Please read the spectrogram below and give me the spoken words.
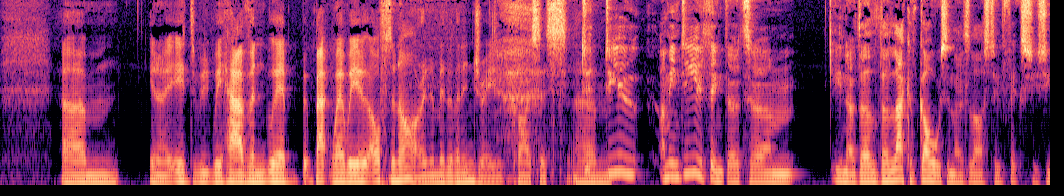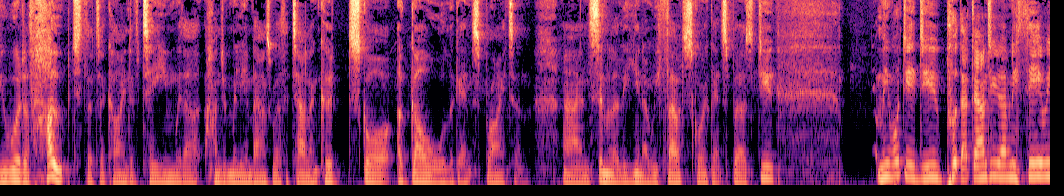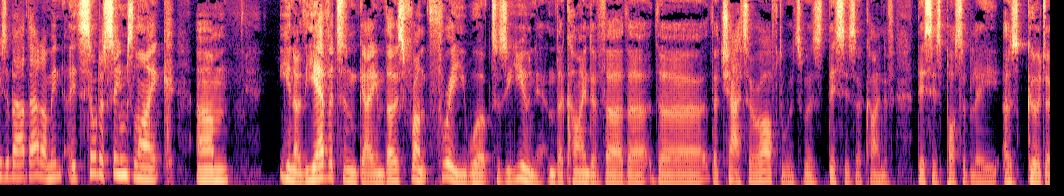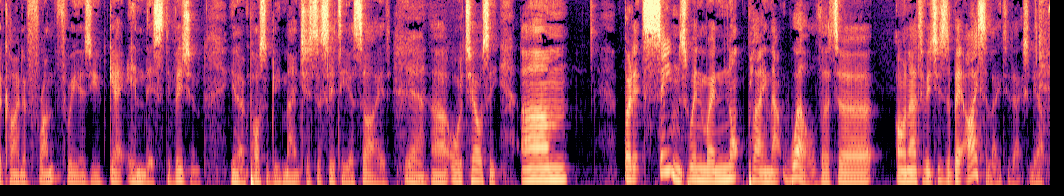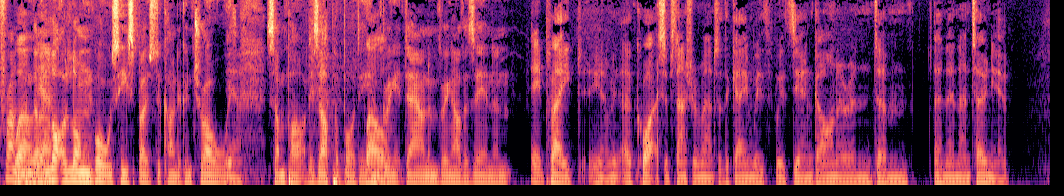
um, you know, it, we, have, and we're back where we often are in the middle of an injury crisis. Do, Um, do you? I mean, do you think that um, you know the the lack of goals in those last two fixtures? You would have hoped that a kind of team with a hundred million pounds worth of talent could score a goal against Brighton, and similarly, you know, we failed to score against Spurs. Do you? I mean, what do you do? You put that down? Do you have any theories about that? I mean, it sort of seems like. Um, you know the Everton game, those front three worked as a unit, and the kind of uh, the the the chatter afterwards was this is a kind of this is possibly as good a kind of front three as you'd get in this division. You know, possibly Manchester City aside, Yeah. uh, or Chelsea. Um, but it seems when we're not playing that well that. Uh, Arnautovic is a bit isolated actually up front. Well, and yeah. A lot of long balls he's supposed to kind of control with Yeah. some part of his upper body Well- and bring it down and bring others in. And it played, you know, a, quite a substantial amount of the game with with Diangana and um, and then Antonio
